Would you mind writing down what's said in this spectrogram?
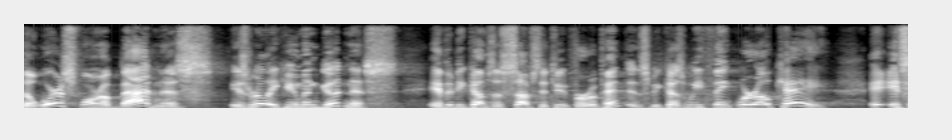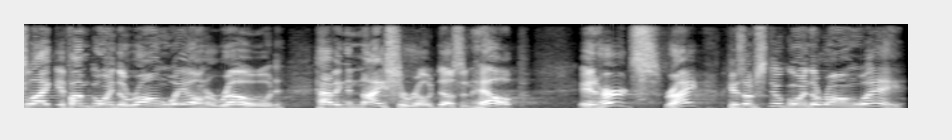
the worst form of badness is really human goodness if it becomes a substitute for repentance because we think we're okay. It's like if I'm going the wrong way on a road, having a nicer road doesn't help. It hurts, right? Because I'm still going the wrong way.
